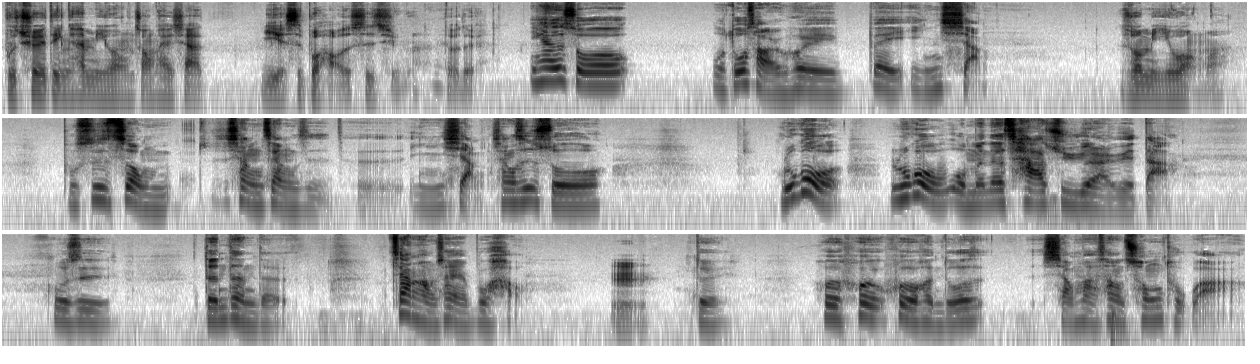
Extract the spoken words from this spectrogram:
不确定和迷惘状态下也是不好的事情嘛，对不对？应该是说，我多少也会被影响。你说迷惘吗？不是这种像这样子的影响，像是说，如果如果我们的差距越来越大，或是等等的，这样好像也不好。嗯，对，会会会有很多想法上的冲突啊，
